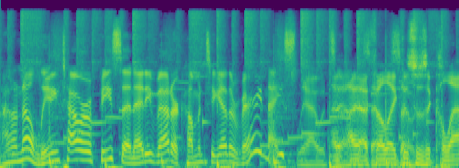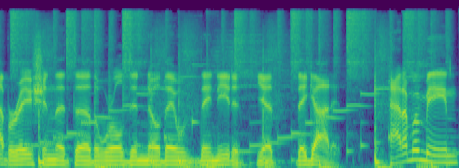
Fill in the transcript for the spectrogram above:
I don't know, Leaning Tower of Pisa and Eddie Vedder coming together very nicely. I would say. on I, I felt like this episode. was a collaboration that uh, the world didn't know they they needed, yet they got it. Adam Amin.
